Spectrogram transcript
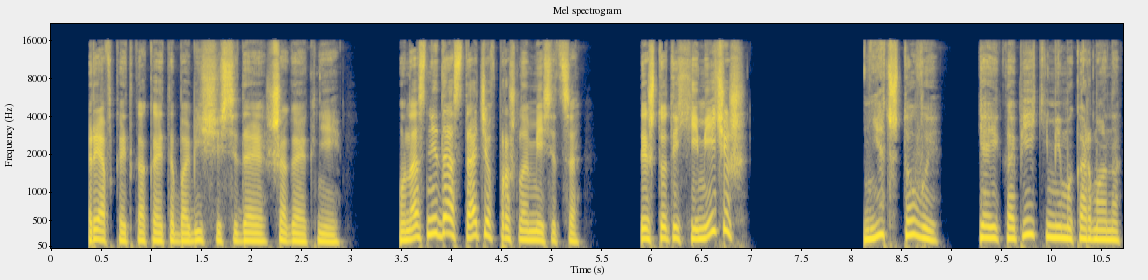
— рявкает какая-то бабища, седая, шагая к ней. «У нас недостача в прошлом месяце. Ты что-то химичишь? Нет, что вы. Я и копейки мимо кармана.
